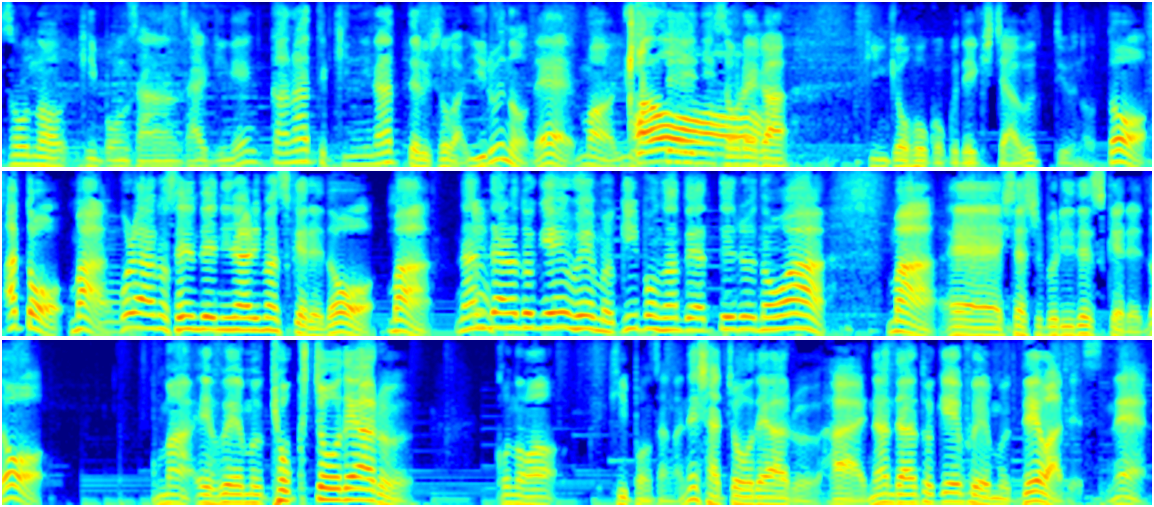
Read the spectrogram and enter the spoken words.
その、キーポンさん最近元気かなって気になってる人がいるので、まあ一斉にそれが、近況報告できちゃうっていうのと、あと、まあ、これはあの宣伝になりますけれど、まあ、なんであの時 FM、キーポンさんとやってるのは、まあ、えー久しぶりですけれど、まあ、FM 局長である、この、キーポンさんがね、社長である、はい、なんであの時 FM ではですね、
